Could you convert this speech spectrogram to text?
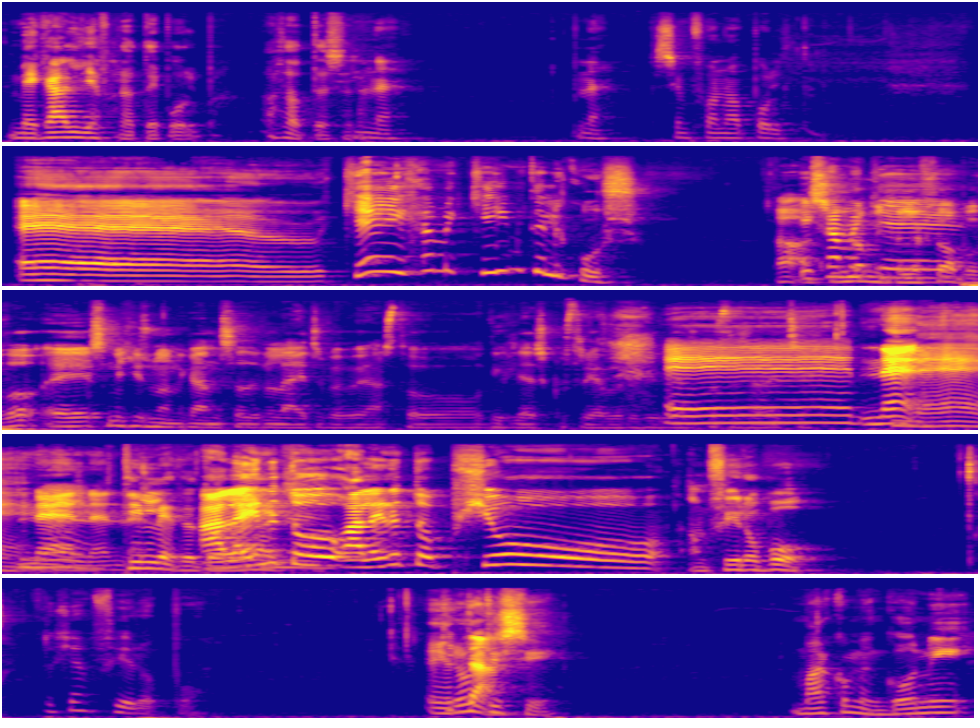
μεγάλη διαφορά τα υπόλοιπα. Αυτά τα τέσσερα. Ναι. Ναι, συμφωνώ απόλυτα. Ε, και είχαμε και ημιτελικού. Α, Είχαμε συγγνώμη, και- τελευταίο από εδώ. Ε, συνεχίζουν να είναι κάνει Southern Lights βέβαια στο 2023. βέβαια, το 2024, έτσι. Ε, Ναι, Ναι. ναι, ναι. ναι. Τι λέτε τώρα, αλλά, ε; είναι το, αλλά είναι το πιο. Αμφίροπο. Το πιο αμφίροπο. Ερώτηση. Μάρκο Μεγκόνη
